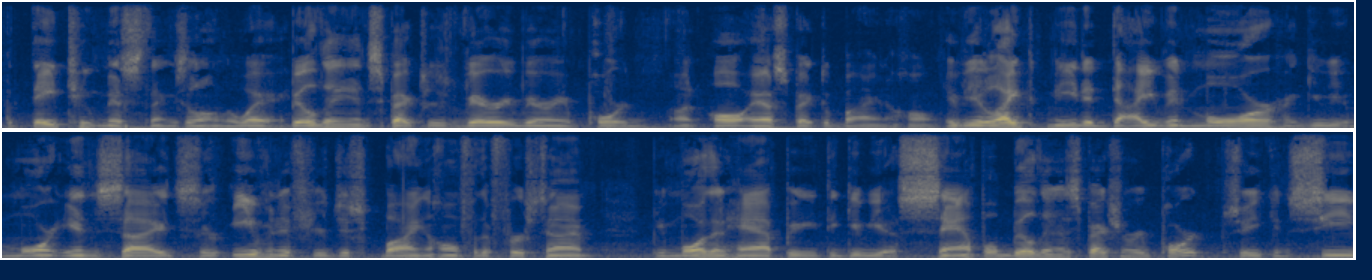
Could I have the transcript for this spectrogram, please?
But they too miss things along the way. Building inspectors very, very important on all aspect of buying a home. If you'd like me to dive in more and give you more insights, or even if you're just buying a home for the first time, be more than happy to give you a sample building inspection report so you can see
